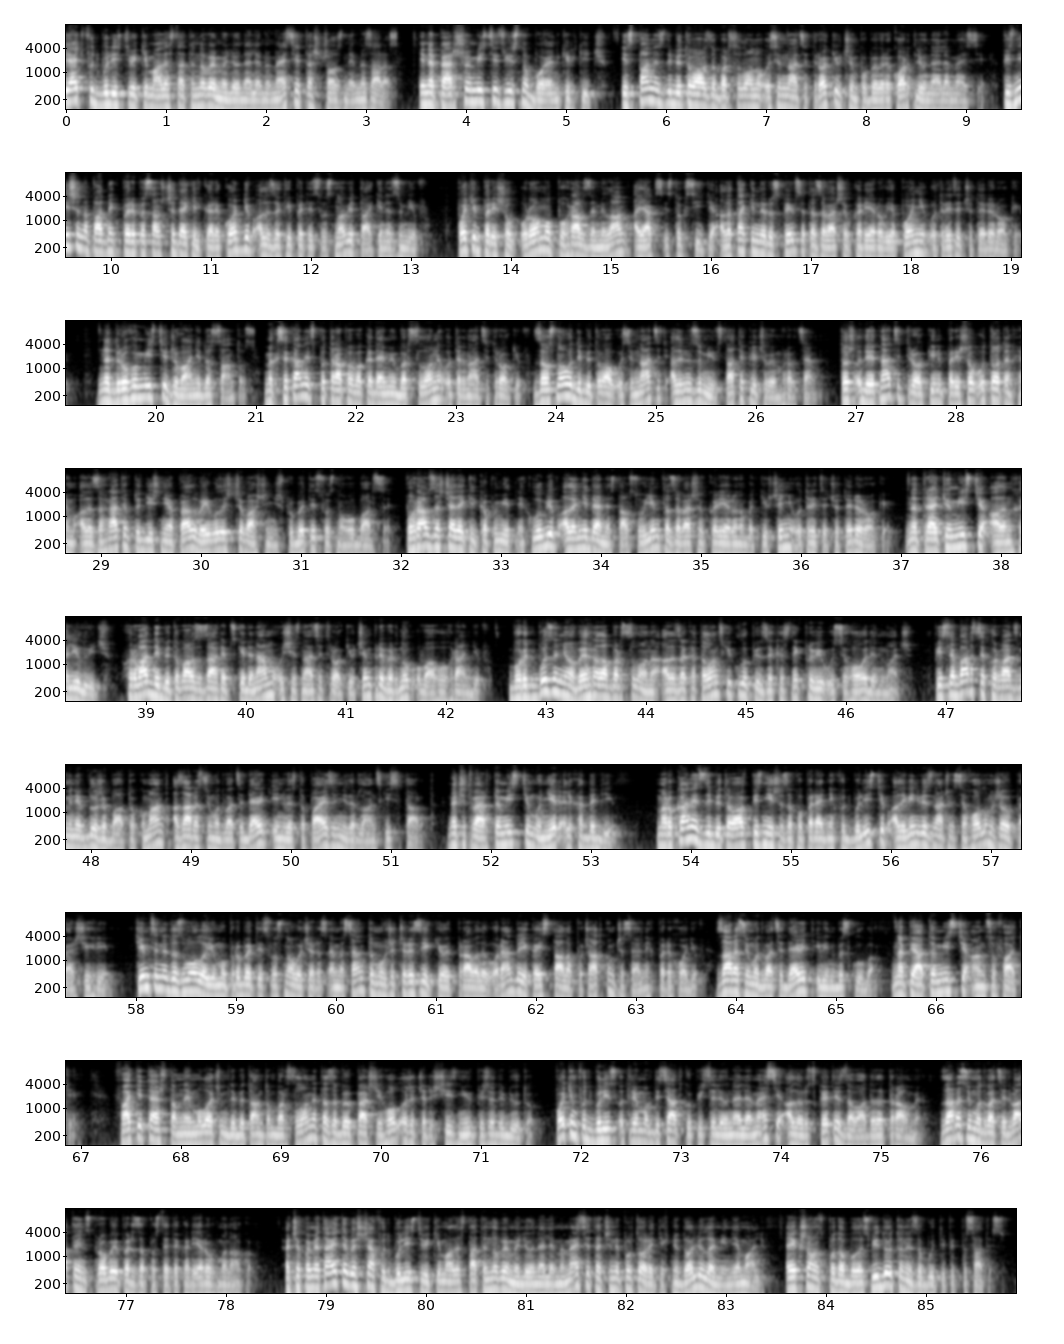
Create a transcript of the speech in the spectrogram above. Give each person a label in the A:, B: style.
A: П'ять футболістів, які мали стати новими Ліонелями Месі, та що з ними зараз. І на першому місці, звісно, Боян Кіркіч. Іспанець дебютував за Барселону у 17 років, чим побив рекорд Ліонеля Месі. Пізніше нападник переписав ще декілька рекордів, але закріпитись в основі так і не зумів. Потім перейшов у Рому, пограв за Мілан, Аякс і Стоксіті, але так і не розкрився та завершив кар'єру в Японії у 34 роки. На другому місці Джованні Дос Сантос. Мексиканець потрапив в академію Барселони у 13 років. За основу дебютував у 17, але не зумів стати ключовим гравцем. Тож у 19 років він перейшов у Тоттенхем, але заграти в тодішній АПЛ виявилось ще важче, ніж пробитись в основу Барси. Пограв за ще декілька помітних клубів, але ніде не став своїм та завершив кар'єру на батьківщині у 34 роки. На третьому місці Ален Халілович. Хорват дебютував за Загребський Динамо у 16 років, чим привернув увагу грандів. Боротьбу за нього виграла Барселона, але за каталонський клуб захисник провів усього один матч. Після Барси Хорват змінив дуже багато команд, а зараз йому 29 і він виступає за нідерландський Сітарт. На четвертому місці Мунір Ель Хададі. Марокканець дебютував пізніше за попередніх футболістів, але він відзначився голом вже у першій грі. Втім, це не дозволило йому пробитись в основу через МСН, тому вже через рік його відправили в оренду, яка й стала початком чисельних переходів. Зараз йому 29 і він без клуба. На п'ятому місці Ансу Фаті. Теж став наймолодшим дебютантом Барселони та забив перший гол уже через 6 днів після дебюту. Потім футболіст отримав десятку після Ліонеля Месі, але розкритий завадили травми. Зараз йому 22, то він спробує перезапустити кар'єру в Монако. А чи пам'ятаєте ви ще футболістів, які мали стати новими Ліонелями Месі, та чи не повторить їхню долю Ламін Ямаль? А якщо вам сподобалось відео, то не забудьте підписатись.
